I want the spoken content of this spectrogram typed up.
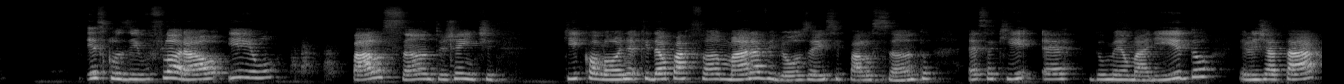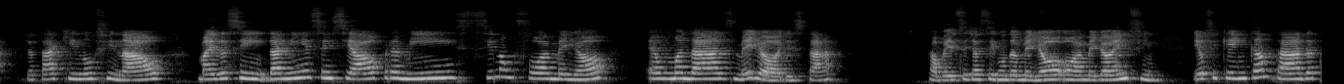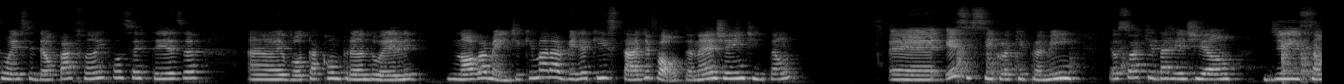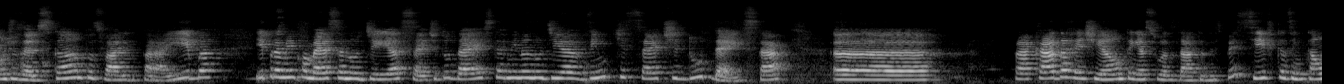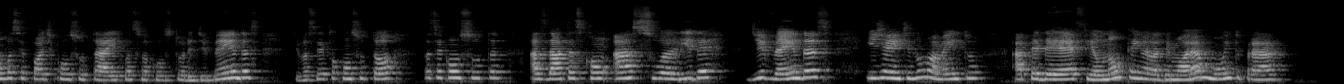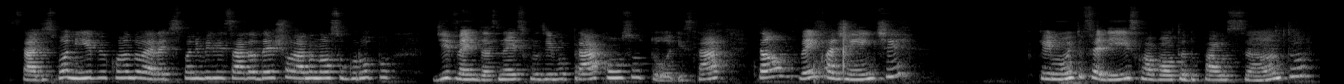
exclusivo floral e o Palo Santo, gente, que colônia, que Del Parfum maravilhoso é esse Palo Santo. Essa aqui é do meu marido, ele já tá, já tá aqui no final, mas assim, da linha essencial, para mim, se não for a melhor, é uma das melhores, tá? Talvez seja a segunda melhor ou a melhor, enfim. Eu fiquei encantada com esse Del Parfum e com certeza uh, eu vou estar tá comprando ele novamente. Que maravilha que está de volta, né, gente? Então, é, esse ciclo aqui para mim, eu sou aqui da região de São José dos Campos, Vale do Paraíba, e para mim começa no dia 7 do 10, termina no dia 27 do 10, tá? Uh, para cada região tem as suas datas específicas, então você pode consultar aí com a sua consultora de vendas. Se você for consultor, você consulta as datas com a sua líder de vendas. E, gente, no momento a PDF eu não tenho, ela demora muito para estar disponível. Quando ela é disponibilizada, eu deixo lá no nosso grupo de vendas, né, exclusivo para consultores, tá? Então, vem com a gente. Fiquei muito feliz com a volta do Paulo Santo.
